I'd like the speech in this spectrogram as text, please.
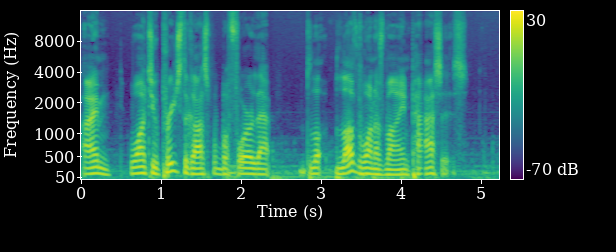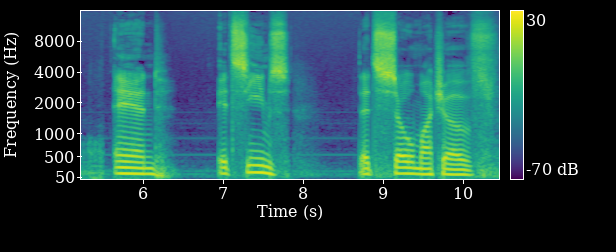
I'm want to preach the gospel before that lo- loved one of mine passes. And it seems that so much of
